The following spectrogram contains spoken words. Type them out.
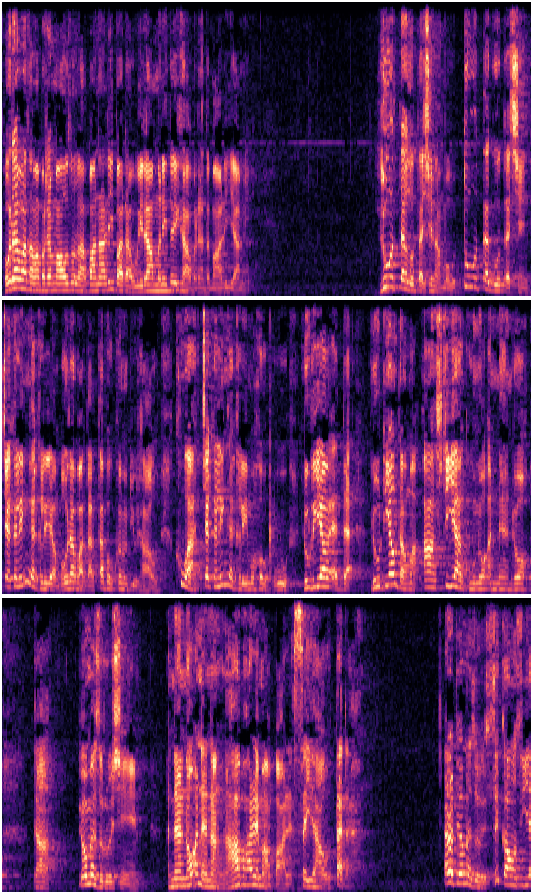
ဗုဒ္ဓဘာသာမှာပထမဆုံးလားပါဏာတိပါဒဝေဒာမဏိတိတ်ခါပဏ္ဏတမာရိယာမိ လူအသက်ကိုတတ်ရှင်းတာမဟုတ်ဘူးသူ့အသက်ကိုတတ်ရှင်းကြက်ကလေးငယ်ကလေးတောင်ဗုဒ္ဓဘာသာတတ်ဖို့ခွင့်မပြုထားဘူးခုကကြက်ကလေးငယ်ကလေးမဟုတ်ဘူးလူတစ်ယောက်ရဲ့အသက်လူတစ်ယောက်တောင်မှအာစတိယဂုဏောအနန္တောဒါပြောမယ်ဆိုလို့ရှိရင်အနန္တောအနန္တ၅ပါးထဲမှာပါတယ်ဆရာကိုတတ်တာအဲ့တော့ပြောမယ်ဆိုရင်စစ်ကောင်စီက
